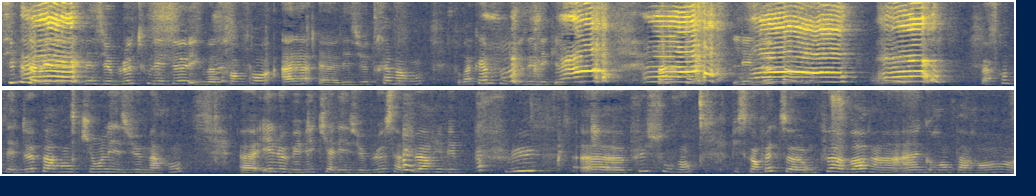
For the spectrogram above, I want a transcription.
si vous avez les, yeux bleus tous les deux et que votre enfant a euh, les yeux très marrons, il faudra quand même vous poser des questions. Par contre, les deux parents, par contre, les deux parents qui ont les yeux marrons euh, et le bébé qui a les yeux bleus, ça peut arriver plus, euh, souvent puisqu'en fait on peut avoir un, grand-parent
